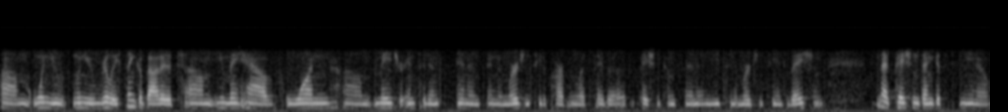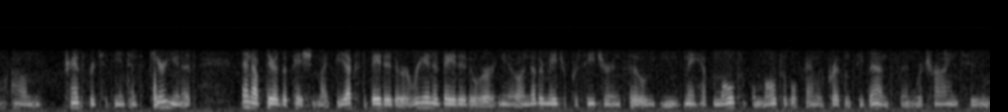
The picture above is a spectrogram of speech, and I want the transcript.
um, when you when you really think about it, um, you may have one um, major incident in an, an, emergency department. Let's say the patient comes in and needs an emergency intubation, and that patient then gets you know um, transferred to the intensive care unit, and up there the patient might be extubated or reintubated or you know another major procedure, and so you may have multiple multiple family presence events, and we're trying to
